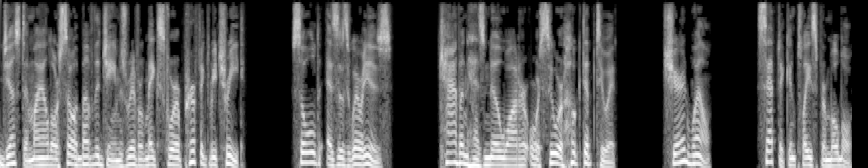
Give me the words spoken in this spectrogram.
Just a mile or so above the James River makes for a perfect retreat. Sold as is where is. Cabin has no water or sewer hooked up to it. Shared well. Septic in place for mobile.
